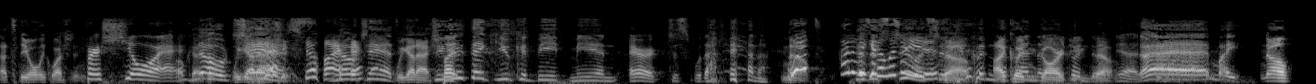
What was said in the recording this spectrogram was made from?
That's the only question. for sure. Okay. No we got action. chance. Sure. No chance. We got to action. Do But- you think you could beat me and Eric just without Hannah? No. How did we get Because true, eliminated? it's No, You couldn't I couldn't that, guard you you. couldn't No, do. Yeah, it's Eh, might no.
